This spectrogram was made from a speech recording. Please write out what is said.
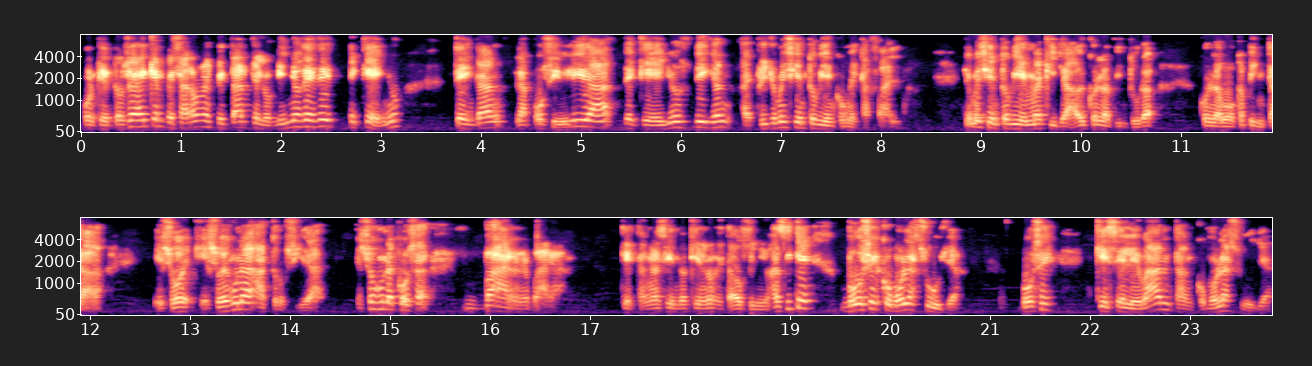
Porque entonces hay que empezar a respetar que los niños desde pequeños tengan la posibilidad de que ellos digan, yo me siento bien con esta falda, yo me siento bien maquillado y con la pintura, con la boca pintada. Eso, eso es una atrocidad, eso es una cosa bárbara que están haciendo aquí en los Estados Unidos. Así que voces como la suya, voces que se levantan como la suya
